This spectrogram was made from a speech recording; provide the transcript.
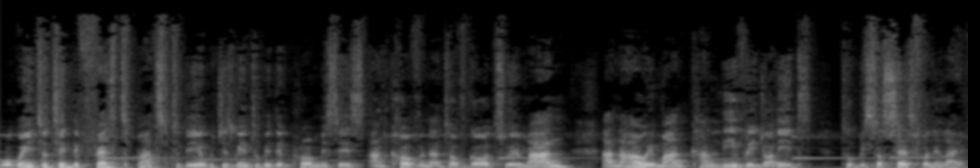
we're going to take the first part today, which is going to be the promises and covenant of God to a man and how a man can leverage on it to be successful in life.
